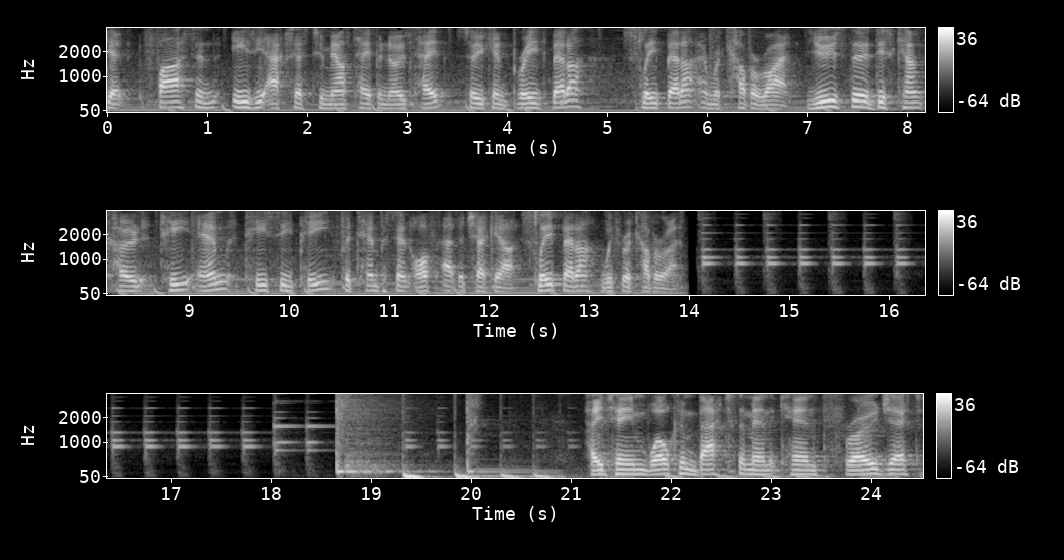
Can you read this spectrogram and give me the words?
get fast and easy access to mouth tape and nose tape so you can breathe better, sleep better, and recover right. Use the discount code TMTCP for 10% off at the checkout. Sleep better with Recover Right. Hey team, welcome back to the Man That Can Project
